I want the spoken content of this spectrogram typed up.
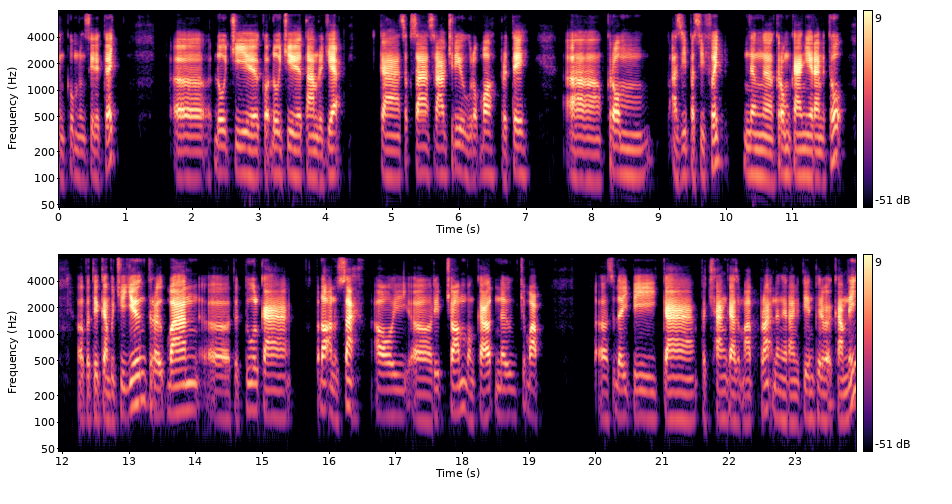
សង្គមនិងសេដ្ឋកិច្ចអឺដូចជាក៏ដូចជាតាមរយៈការសិក្សាស្រាវជ្រាវរបស់ប្រទេសអឺក្រមអាស៊ីប៉ាស៊ីហ្វិកនិងក្រមការងាររ៉ែមតុប្រទេសកម្ពុជាយើងត្រូវបានទទួលការផ្ដល់អនុសាសន៍ឲ្យរៀបចំបង្កើតនៅច្បាប់ ស្ដីពីការប្រឆាំងការសម្បត្តិប្រាក់និងហិរញ្ញវិទានភារវកម្មនេះ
